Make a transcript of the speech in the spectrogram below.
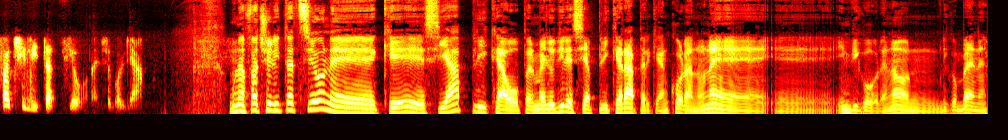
facilitazione, se vogliamo. Una facilitazione che si applica, o per meglio dire si applicherà perché ancora non è eh, in vigore, no? Dico bene?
